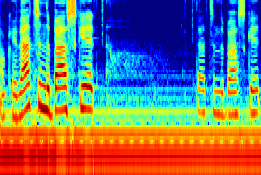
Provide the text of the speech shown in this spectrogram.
Okay, that's in the basket. That's in the basket.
